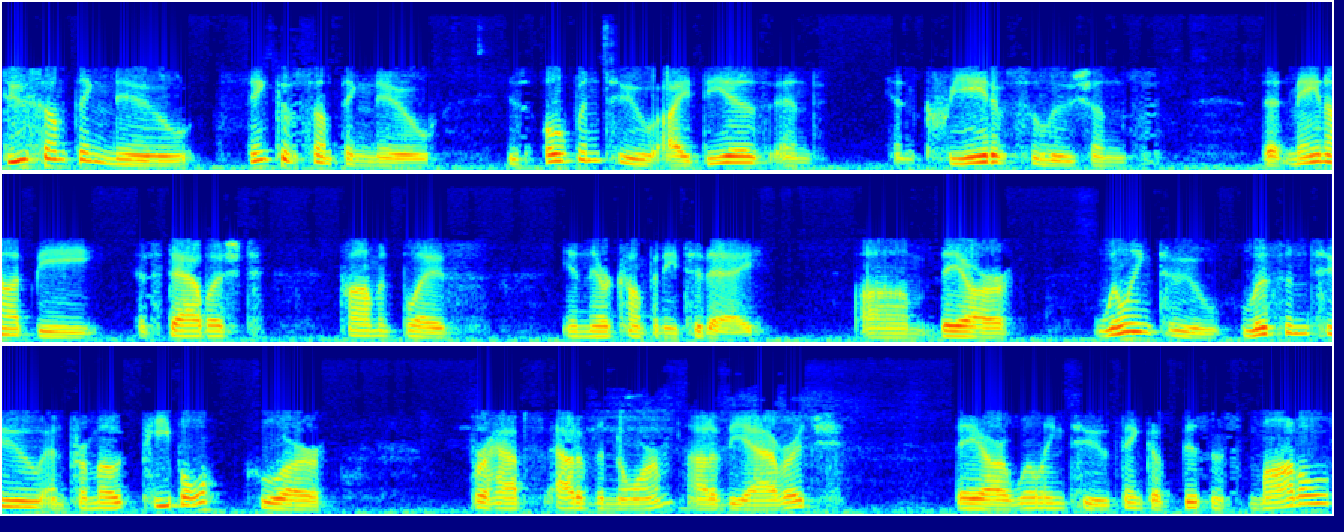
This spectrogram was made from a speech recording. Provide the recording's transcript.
do something new, think of something new, is open to ideas and and creative solutions that may not be established, commonplace in their company today. Um, they are willing to listen to and promote people who are perhaps out of the norm, out of the average. They are willing to think of business models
